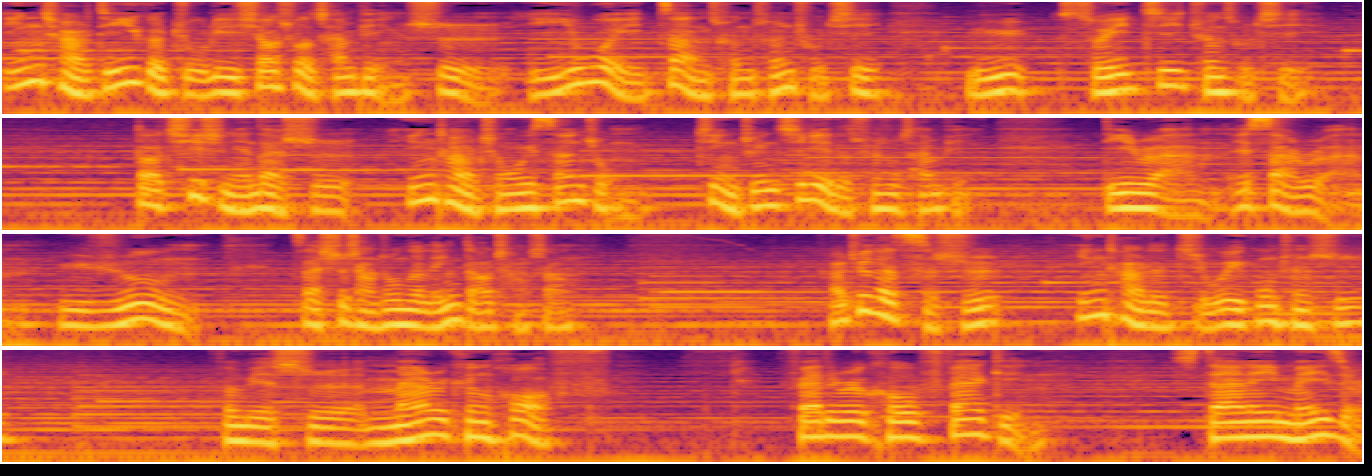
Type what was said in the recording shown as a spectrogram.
英特尔第一个主力销售的产品是一位暂存存储器与随机存储器。到七十年代时，英特尔成为三种竞争激烈的存储产品 ——DRAM、SRAM 与 ROM 在市场中的领导厂商。而就在此时，英特尔的几位工程师，分别是 American Hoff、Federico Fagin。Stanley Mazer、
